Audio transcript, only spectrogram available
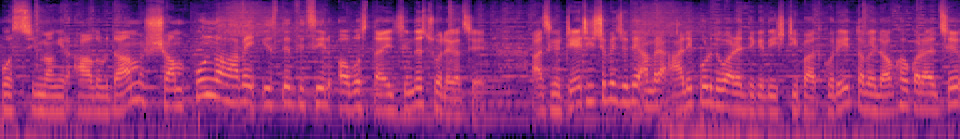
পশ্চিমবঙ্গের আলুর দাম সম্পূর্ণভাবে স্থিতিশীল অবস্থায় কিন্তু চলে গেছে। আজকে ডেট হিসেবে যদি আমরা আলিপুরদুয়ারের দিকে দৃষ্টিপাত করি, তবে লক্ষ্য করা যাচ্ছে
